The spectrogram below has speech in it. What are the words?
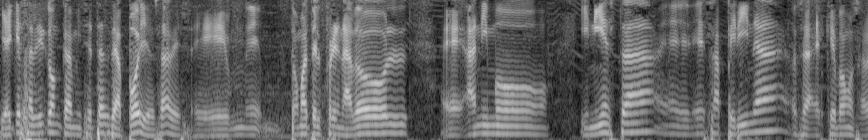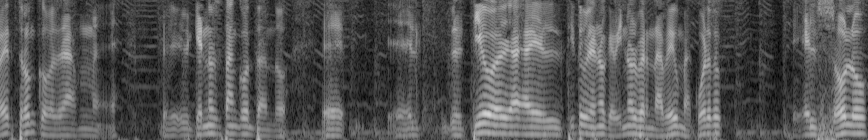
y hay que salir con camisetas de apoyo, ¿sabes? Eh, eh, tómate el frenador, eh, ánimo Iniesta, eh, esa aspirina. O sea, es que vamos a ver, tronco. O sea, ¿qué nos están contando? Eh, el, el tío, el Tito que vino al Bernabéu, me acuerdo, él solo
